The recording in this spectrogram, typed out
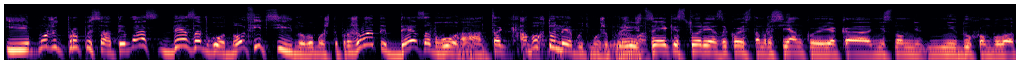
і можуть прописати вас де завгодно. Офіційно ви можете проживати де завгодно. А, так- Або хто-небудь може Ну, проживати. Це як історія з якоюсь там росіянкою, яка ні сном, ні, ні духом була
